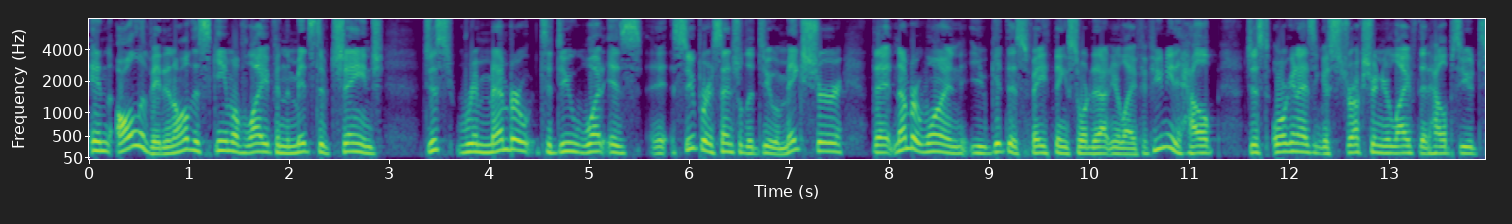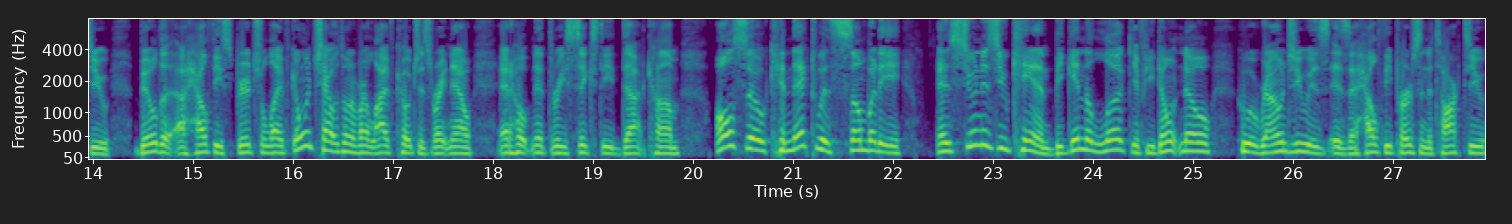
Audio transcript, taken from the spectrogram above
in all of it, in all the scheme of life, in the midst of change, just remember to do what is uh, super essential to do and make sure that number one, you get this faith thing sorted out in your life. If you need help just organizing a structure in your life that helps you to build a, a healthy spiritual life, go and chat with one of our live coaches right now at hopenet360.com. Also connect with somebody as soon as you can, begin to look. If you don't know who around you is, is a healthy person to talk to,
